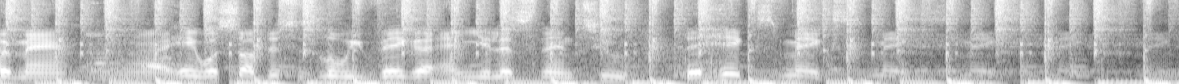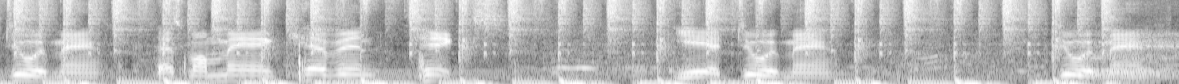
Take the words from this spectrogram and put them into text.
It, man. All right. Hey, what's up? This is Louie Vega, and you're listening to the Hicks Mix. Do it, man. That's my man, Kevin Hicks. Yeah, do it, man. Do it, man.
